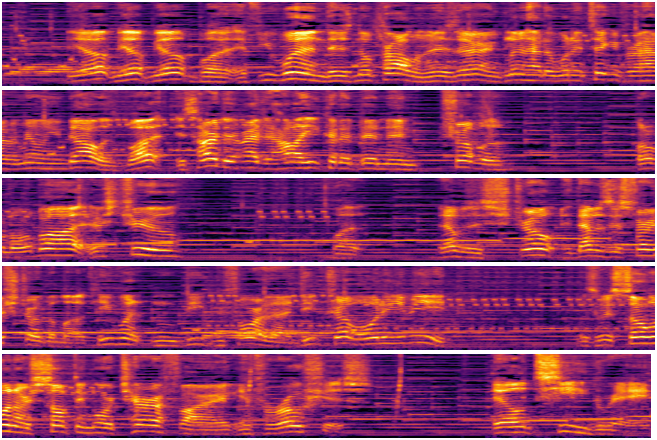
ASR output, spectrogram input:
Yep, yep, yep. But if you win, there's no problem, is there? And Glenn had a winning ticket for half a million dollars. But it's hard to imagine how he could have been in trouble. Blah blah blah. It's true. But that was his stroke. That was his first stroke of luck. He went in deep before that. Deep trouble. What do you mean? It Was with someone or something more terrifying and ferocious? El Tigre.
